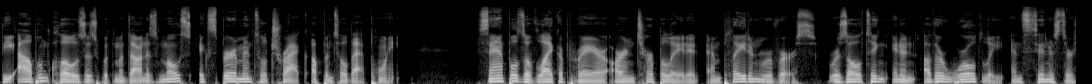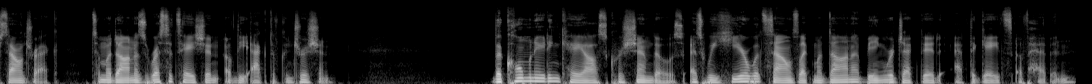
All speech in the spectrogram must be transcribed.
The album closes with Madonna's most experimental track up until that point. Samples of Like a Prayer are interpolated and played in reverse, resulting in an otherworldly and sinister soundtrack to Madonna's recitation of the act of contrition. The culminating chaos crescendos as we hear what sounds like Madonna being rejected at the gates of heaven.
